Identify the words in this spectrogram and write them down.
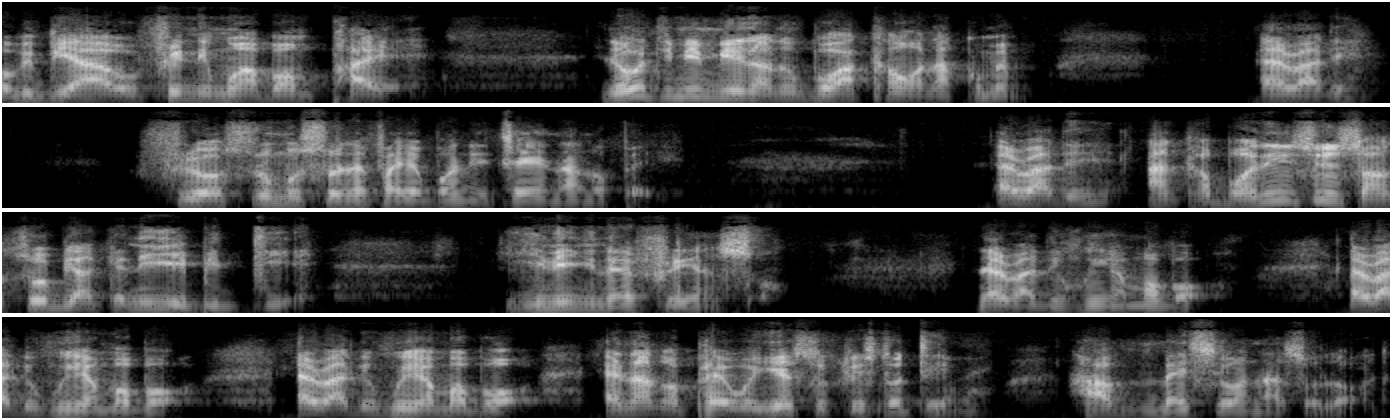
obi biara ofiri ne mu abɔ mpae deɛ ɔntumi mmie n'ano bɔ aka wɔn akoma mu awurade. firi ɔsoro mu soro na fa yɛ bɔne kyɛn n'anɔpɛ yi. Awurade anka bɔne nsunsuansoɔ bi anka ne yɛ bi die. Yi ne nyinaa firi yɛn so. Na awurade hu yɛn mmɔbɔ. Awurade hu yɛn mmɔbɔ. Awurade hu yɛn mmɔbɔ. Ɛna nɔpɛ wɔ yesu kristo dim have mercy on us o lord.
